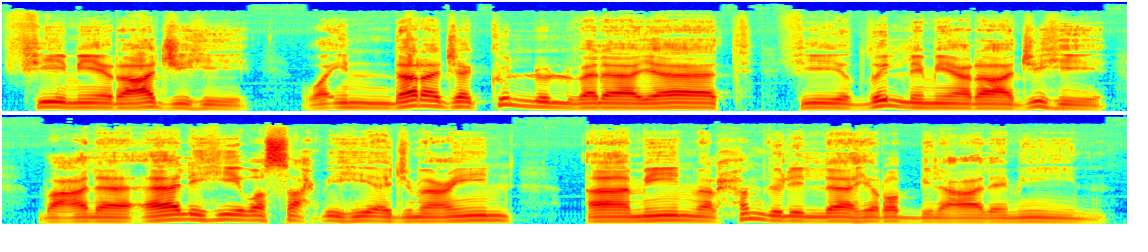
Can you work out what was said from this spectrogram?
في ميراجه وإن درج كل الولايات في ظل ميراجه وعلى آله وصحبه أجمعين. آمين. والحمد لله رب العالمين.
